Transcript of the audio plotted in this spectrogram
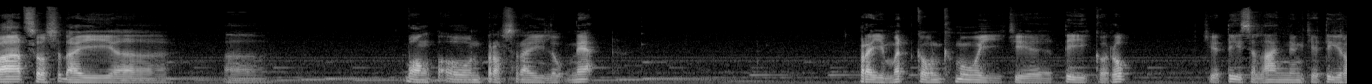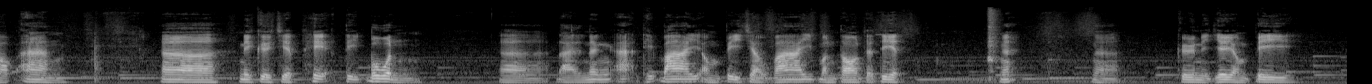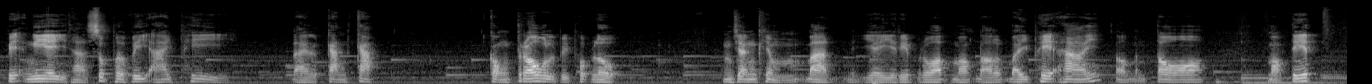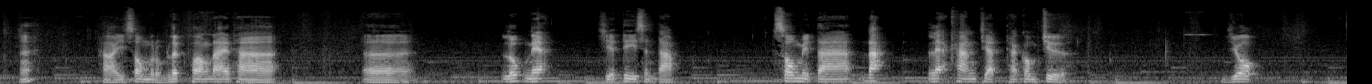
បាទសួស្តីអឺអឺបងប្អូន ប្រុសស្រីលោកអ្នកប្រិយមិត្តកូនក្មួយ ជាទីគោរពជាទីស្រឡាញ់និងជាទីរាប់អានអឺនេះគឺជាភាគទី4អឺដែលនឹងអធិប្បាយអំពីចៅវាយបន្តទៅទៀតណាណាគឺនិយាយអំពីពាក្យងាយថា Super VIP ដែលកាន់កាប់ control ពិភពលោកអញ្ចឹងខ្ញុំបាទនិយាយរៀបរាប់មកដល់3ភាគហើយក៏បន្តមកទៀតណាហើយសូមរំលឹកផងដែរថាអឺលោកអ្នកជាទីសន្តាប់សូមមេត្តាដាក់លក្ខខណ្ឌចិត្តថាកុំជឿយក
